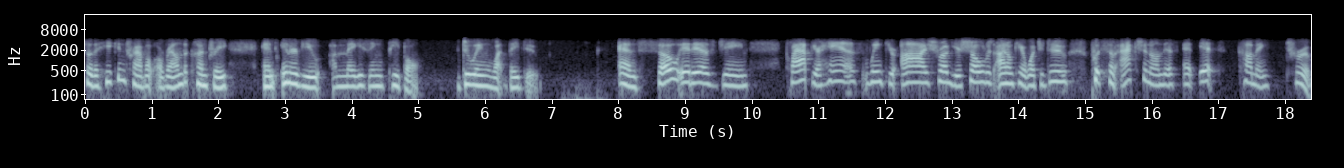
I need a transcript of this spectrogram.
so that he can travel around the country and interview amazing people doing what they do. And so it is, Gene. Clap your hands, wink your eyes, shrug your shoulders. I don't care what you do. Put some action on this, and it's coming true.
